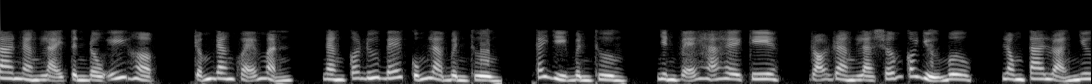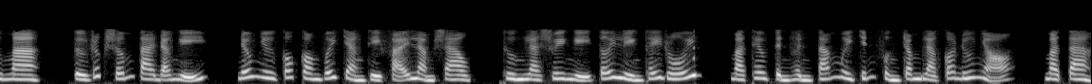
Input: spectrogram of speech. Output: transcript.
ta nàng lại tình đầu ý hợp, trẫm đang khỏe mạnh, nàng có đứa bé cũng là bình thường, cái gì bình thường, nhìn vẻ hả hê kia, rõ ràng là sớm có dự mưu, lòng ta loạn như ma, từ rất sớm ta đã nghĩ, nếu như có con với chàng thì phải làm sao, thường là suy nghĩ tới liền thấy rối, mà theo tình hình 89% là có đứa nhỏ, mà ta,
